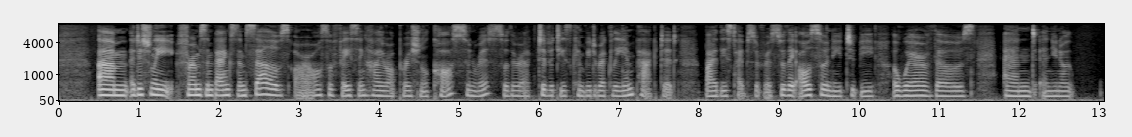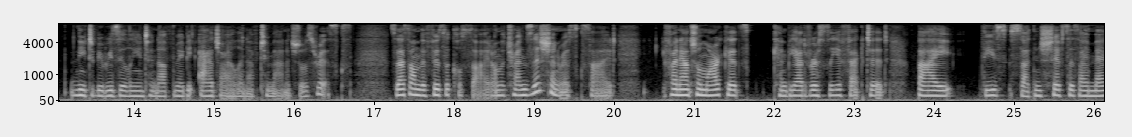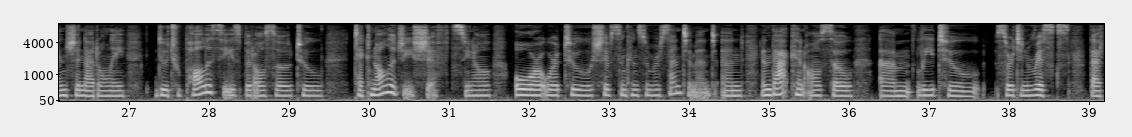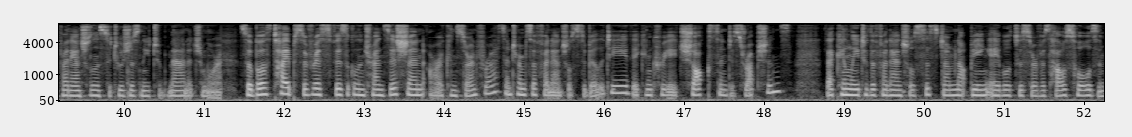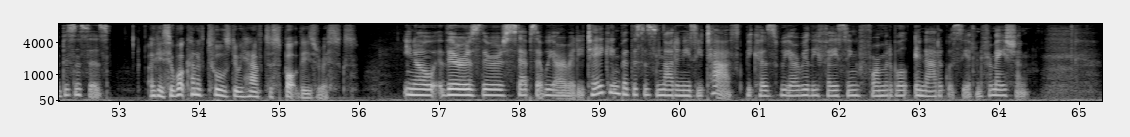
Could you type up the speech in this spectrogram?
Um, additionally, firms and banks themselves are also facing higher operational costs and risks, so their activities can be directly impacted by these types of risks. So they also need to be aware of those and and you know need to be resilient enough, maybe agile enough to manage those risks. So that's on the physical side. On the transition risk side, financial markets can be adversely affected by these sudden shifts, as I mentioned, not only due to policies, but also to technology shifts, you know, or or to shifts in consumer sentiment, and and that can also um, lead to certain risks that financial institutions need to manage more. So both types of risks, physical and transition, are a concern for us in terms of financial stability. They can create shocks and disruptions that can lead to the financial system not being able to service households and businesses. Okay, so what kind of tools do we have to spot these risks? You know there's there's steps that we are already taking but this is not an easy task because we are really facing formidable inadequacy of information.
